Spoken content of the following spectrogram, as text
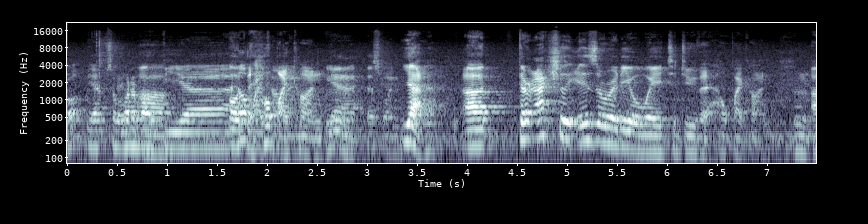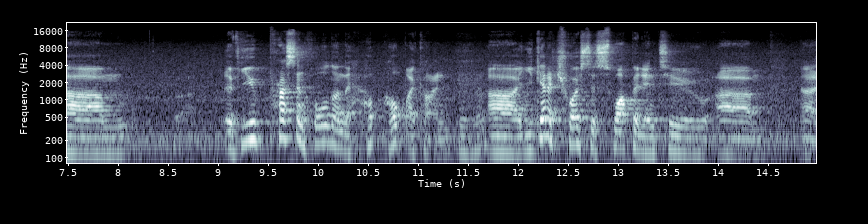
Cool. Yeah. So what about Uh, the uh, oh, help the help icon? icon. Yeah, Mm. this one. Yeah, uh, there actually is already a way to do the help icon. Mm. Um, if you press and hold on the help, help icon, Mhm. uh, you get a choice to swap it into um, uh,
